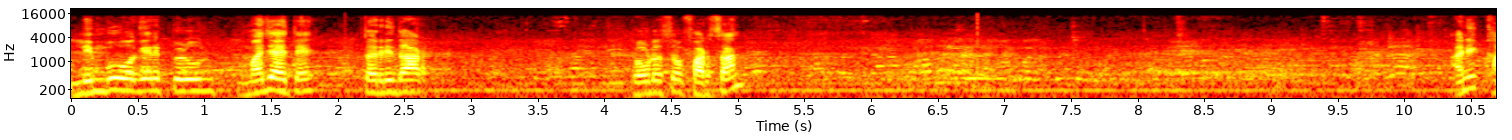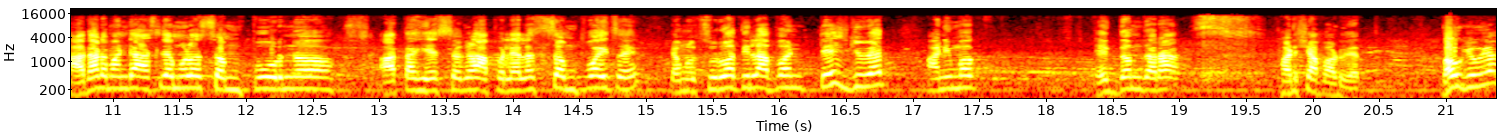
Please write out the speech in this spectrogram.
लिंबू वगैरे पिळून मजा येते. तर्रीदार. थोडंसं फरसाण. आणि खादाड मांड्या असल्यामुळं संपूर्ण आता हे सगळं आपल्याला संपवायचं आहे त्यामुळे सुरुवातीला आपण टेस्ट घेऊयात. आणि मग एकदम जरा फडशा पाडूयात. भाऊ घेऊया?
